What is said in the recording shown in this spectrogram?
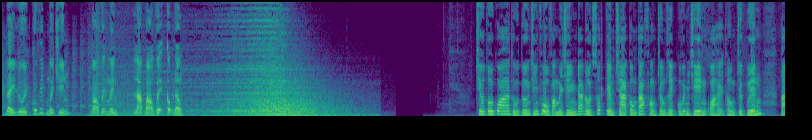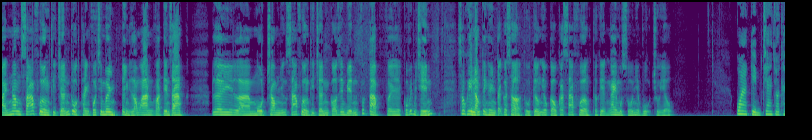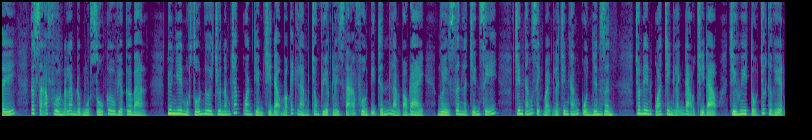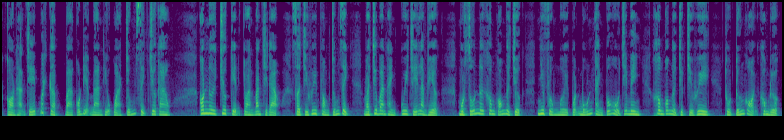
Đẩy lùi COVID-19, bảo vệ mình là bảo vệ cộng đồng. Chiều tối qua, Thủ tướng Chính phủ Phạm Minh Chính đã đột xuất kiểm tra công tác phòng chống dịch COVID-19 qua hệ thống trực tuyến tại 5 xã phường thị trấn thuộc thành phố Hồ Chí Minh, tỉnh Long An và Tiền Giang. Đây là một trong những xã phường thị trấn có diễn biến phức tạp về COVID-19. Sau khi nắm tình hình tại cơ sở, Thủ tướng yêu cầu các xã phường thực hiện ngay một số nhiệm vụ chủ yếu. Qua kiểm tra cho thấy, các xã phường đã làm được một số cơ việc cơ bản – Tuy nhiên, một số nơi chưa nắm chắc quan điểm chỉ đạo và cách làm trong việc lấy xã, phường, thị trấn làm báo đài, người dân là chiến sĩ, chiến thắng dịch bệnh là chiến thắng của nhân dân. Cho nên quá trình lãnh đạo chỉ đạo, chỉ huy tổ chức thực hiện còn hạn chế bất cập và có địa bàn hiệu quả chống dịch chưa cao. Có nơi chưa kiện toàn ban chỉ đạo, sở chỉ huy phòng chống dịch và chưa ban hành quy chế làm việc. Một số nơi không có người trực như phường 10 quận 4 thành phố Hồ Chí Minh không có người trực chỉ huy, thủ tướng gọi không được.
